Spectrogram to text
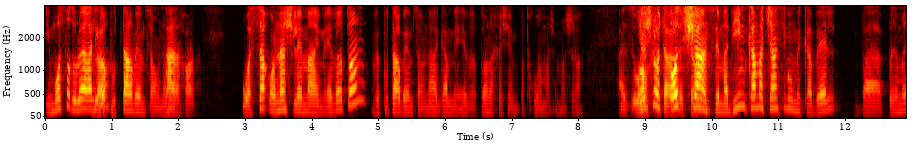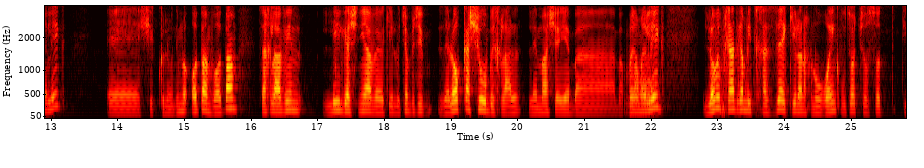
עם ווטפורד הוא לא ירד ליגה, לא? הוא פוטר באמצע העונה. אה, נכון. הוא עשה עונה שלמה עם אברטון, ופוטר באמצע העונה גם מאברטון, אחרי שהם פתחו ממש ממש רע. אז הוא יש לו עוד הראשון? צ'אנס, זה מדהים כמה צ'אנסים הוא מקבל בפרמייר ליג, אה, שכאילו נותנים לו עוד פעם ועוד פעם. צריך להבין, ליגה שנייה וכאילו צ'מפיונשיפ, זה לא קשור בכלל למה שיהיה בפרמייר. ליג. לא מבחינת גם להתחזק, כאילו אנחנו רואים קבוצות שעושות 90-100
